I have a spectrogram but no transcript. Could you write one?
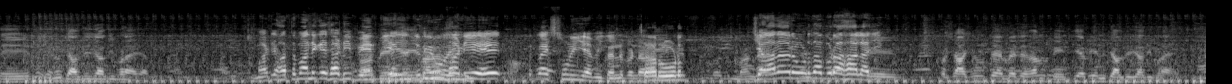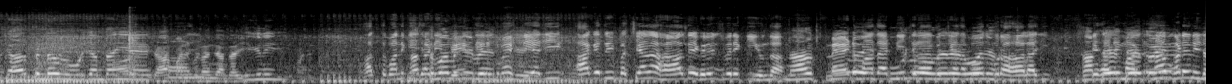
ਤੇ ਇਹਨੂੰ ਇਹਨੂੰ ਜਲਦੀ ਜਲਦੀ ਬਣਾਇਆ ਜਾਵੇ। ਮਾਸਟਰ ਹੱਥ ਬੰਨ ਕੇ ਸਾਡੀ ਬੇਨਤੀ ਹੈ ਜੀ ਜ਼ਰੂਰ ਸਾਡੀ ਇਹ ਰਿਕੁਐਸਟ ਸੁਣੀ ਜਾਵੇ ਜੀ ਤਿੰਨ ਪਿੰਡਾਂ ਤਾਂ ਦੀ ਰੋਡ ਜ਼ਿਆਦਾ ਰੋਡ ਦਾ ਬੁਰਾ ਹਾਲ ਆ ਜੀ। ਪ੍ਰਸ਼ਾਸਨ ਨੂੰ ਤੇ ਐਮਐਲਏ ਸਾਹਿਬ ਨੂੰ ਬੇਨਤੀ ਹੈ ਵੀ ਇਹਨੂੰ ਜਲਦੀ ਜਲਦੀ ਬਣਾਇਆ ਜਾਵੇ। ਚਾਰ ਪਿੰਡਾਂ ਨੂੰ ਰੋਡ ਜਾਂਦਾ ਜੀ ਇਹ। ਚਾਰ ਪੰਜ ਪਿੰਡਾਂ ਜਾਂਦਾ ਜੀ। ਠੀਕ ਨਹੀਂ ਹੱਥ ਬੰਨ ਕੇ ਹੱਥ ਸਾਡੀ ਬੰਨ੍ਹ ਕੇ ਬੇਨਤੀ ਰਿਕੁਐਸਟ ਹੈ ਜੀ। ਆ ਕੇ ਤੁਸੀਂ ਬੱਚਿਆਂ ਦਾ ਹਾਲ ਦੇਖ ਲਿਓ ਜੀ ਸਵੇਰੇ ਕੀ ਹੁੰਦਾ। ਨਾਲ ਸਕੂਲ ਮੈਡਮਾਂ ਦਾ ਸਕੂਲ ਟੀਚਰਾਂ ਦਾ ਬੱਚਿਆਂ ਦਾ ਬਹੁਤ ਰੋਜ਼। ਬੁਰਾ ਹਾਲ ਆ ਜੀ। ਇਹ ਸਾਡੇ ਮਾਸਟਰ ਸਾਹਿਬ ਖੜੇ ਨੇ ਜੀ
